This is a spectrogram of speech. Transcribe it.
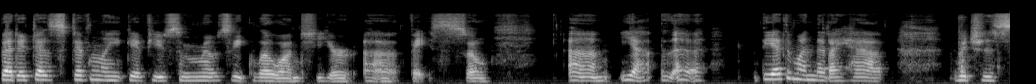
but it does definitely give you some rosy glow onto your uh, face. So um, yeah, the, the other one that I have, which is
